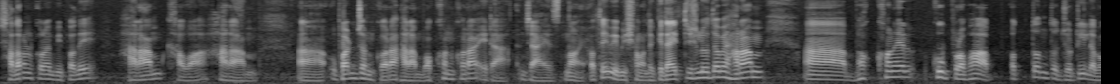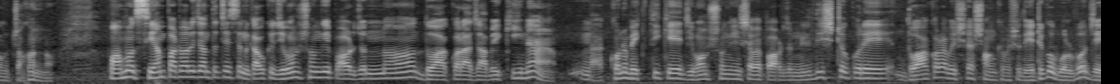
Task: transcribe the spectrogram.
সাধারণ কোনো বিপদে হারাম খাওয়া হারাম। উপার্জন করা, হারাম ভক্ষণ করা, এটা জায়েজ নয়। অতএব এই বিষয়ে আমাদেরকে দায়িত্বশীল হতে হবে। হারাম ভক্ষণের কুপ্রভাব অত্যন্ত জটিল এবং জঘন্য। মোহাম্মদ সিয়াম পাটোয়ারি জানতে চেয়েছেন, কাউকে জীবনসঙ্গী পাওয়ার জন্য দোয়া করা যাবে কি না? কোনো ব্যক্তিকে জীবনসঙ্গী হিসাবে পাওয়ার জন্য নির্দিষ্ট করে দোয়া করা বিষয়ে সংক্ষেপে শুধু এটুকু বলব যে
